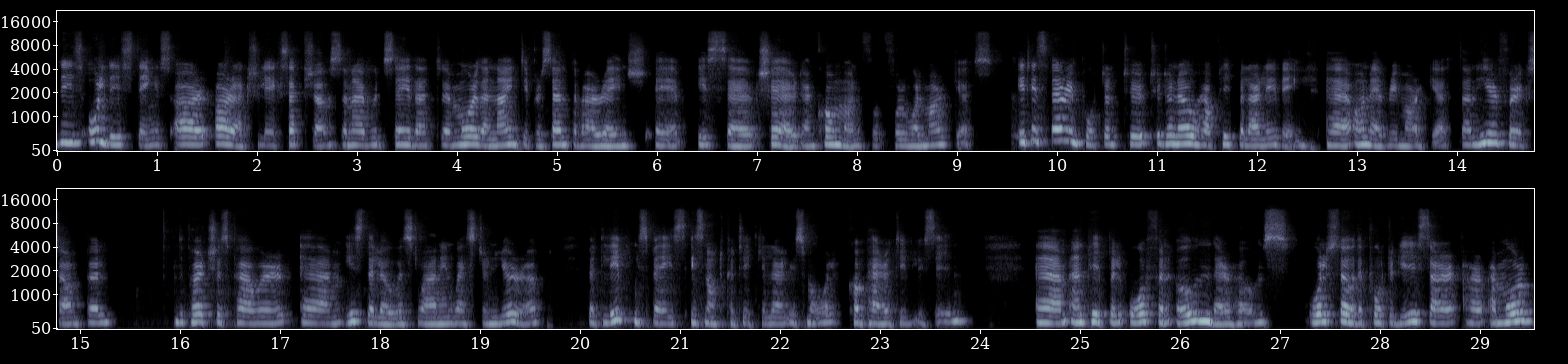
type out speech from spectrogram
these, all these things are, are actually exceptions. And I would say that uh, more than 90% of our range uh, is uh, shared and common for, for all markets it is very important to, to, to know how people are living uh, on every market. And here, for example, the purchase power um, is the lowest one in Western Europe, but living space is not particularly small, comparatively seen. Um, and people often own their homes. Also, the Portuguese are, are, are more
